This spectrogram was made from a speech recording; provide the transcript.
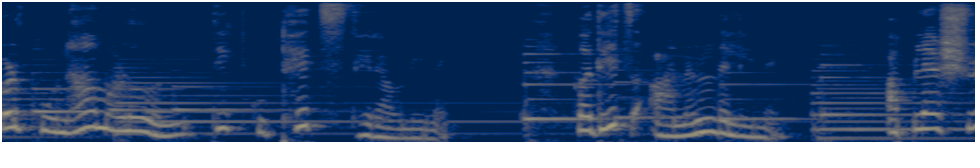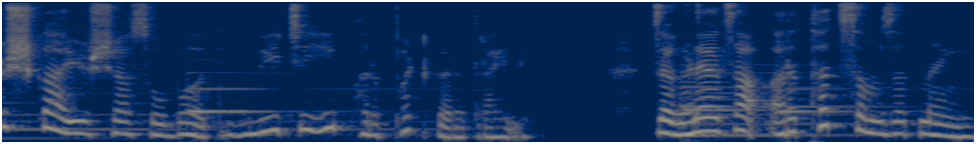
पण पुन्हा म्हणून ती कुठेच स्थिरावली नाही. कधीच आनंदली नाही. आपल्या शुष्क आयुष्यासोबत मुलीचीही फरफट करत राहिली. जगण्याचा अर्थच समजत नाही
